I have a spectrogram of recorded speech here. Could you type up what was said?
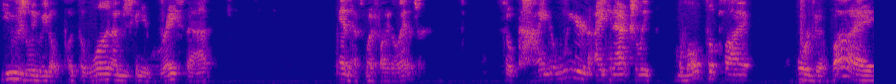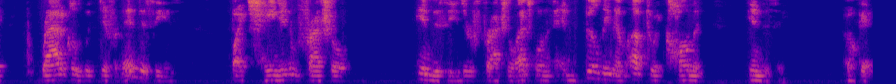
Usually we don't put the 1. I'm just going to erase that. And that's my final answer. So kind of weird. I can actually multiply or divide radicals with different indices by changing them fractional indices or fractional exponents and building them up to a common indice. Okay,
